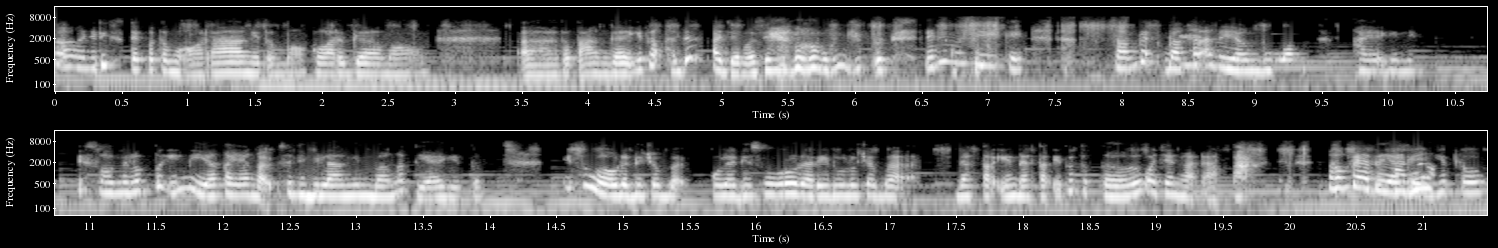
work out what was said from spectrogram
uh, jadi setiap ketemu orang gitu mau keluarga mau uh, tetangga gitu ada aja masih yang ngomong gitu. Jadi masih kayak sampai bahkan ada yang bilang kayak gini eh suami lo tuh ini ya kayak nggak bisa dibilangin banget ya gitu. Itu loh udah dicoba udah disuruh dari dulu coba daftar ini daftar itu tetep aja nggak dapat sampai ada yang kayak gitu.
